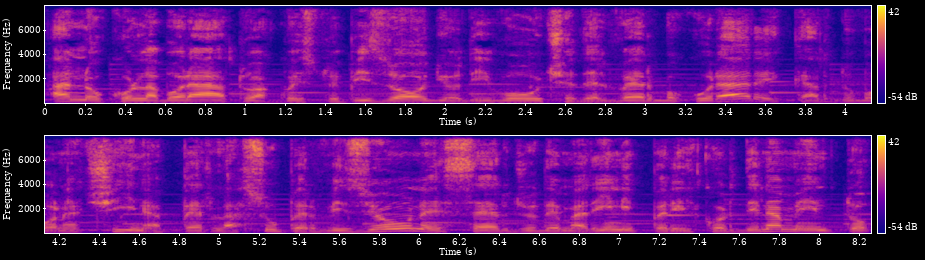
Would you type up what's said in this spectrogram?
Hanno collaborato a questo episodio di Voce del Verbo Curare Riccardo Bonaccina per la supervisione, Sergio De Marini per il coordinamento,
